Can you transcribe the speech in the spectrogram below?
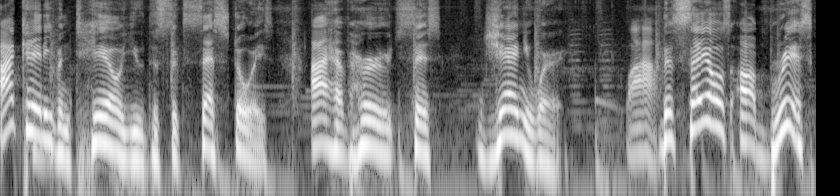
I can't even tell you the success stories I have heard since January. Wow. The sales are brisk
